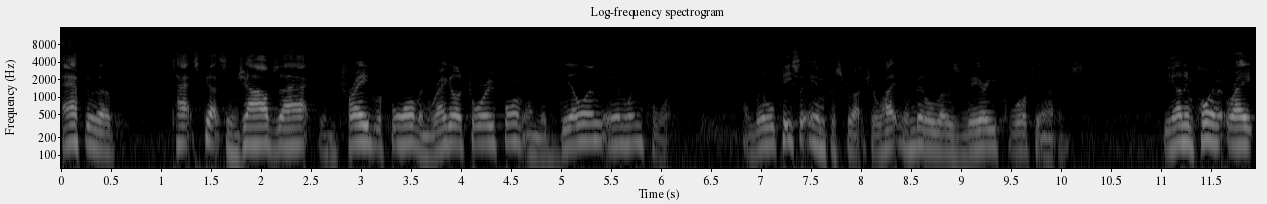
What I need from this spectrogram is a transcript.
After the Tax Cuts and Jobs Act and trade reform and regulatory reform and the Dillon Inland Port, a little piece of infrastructure right in the middle of those very poor counties. The unemployment rate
